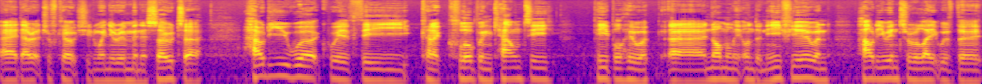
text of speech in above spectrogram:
uh, director of coaching when you're in Minnesota, how do you work with the kind of club and county people who are uh, nominally underneath you, and how do you interrelate with the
